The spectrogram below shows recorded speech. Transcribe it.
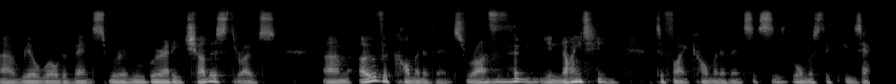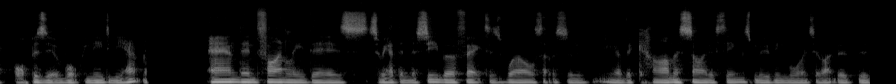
uh, real world events. We're, we're at each other's throats um, over common events rather than uniting to fight common events. It's almost the exact opposite of what we need to be happening. And then finally, there's so we had the nocebo effect as well. So that was sort of you know the karma side of things, moving more into like the, the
